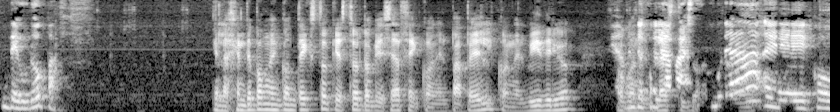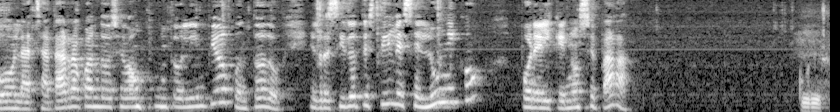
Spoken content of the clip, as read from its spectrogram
de Europa. Que la gente ponga en contexto que esto es lo que se hace con el papel, con el vidrio, con, la basura, eh, con la chatarra cuando se va a un punto limpio, con todo. El residuo textil es el único por el que no se paga. Curioso.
